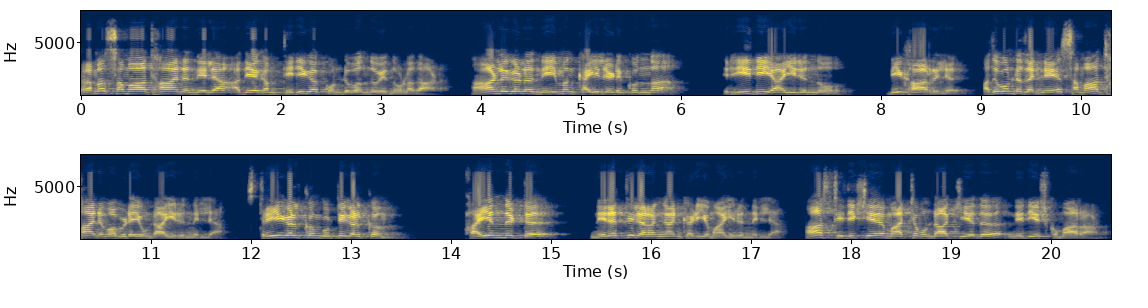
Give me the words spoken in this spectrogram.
ക്രമസമാധാന നില അദ്ദേഹം തിരികെ കൊണ്ടുവന്നു എന്നുള്ളതാണ്. ആളുകൾ നിയമം കയ്യിലെടുക്കുന്ന രീതിയായിരുന്നു ബീഹാറിൽ അതുകൊണ്ട് തന്നെ സമാധാനം അവിടെ ഉണ്ടായിരുന്നില്ല. സ്ത്രീകൾക്കും കുട്ടികൾക്കും ഭയന്നിട്ട് നിരത്തിലിറങ്ങാൻ കഴിയുമായിരുന്നില്ല. ആ സ്ഥിതിക്ക് മാറ്റമുണ്ടാക്കിയത് നിതീഷ് കുമാറാണ്.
